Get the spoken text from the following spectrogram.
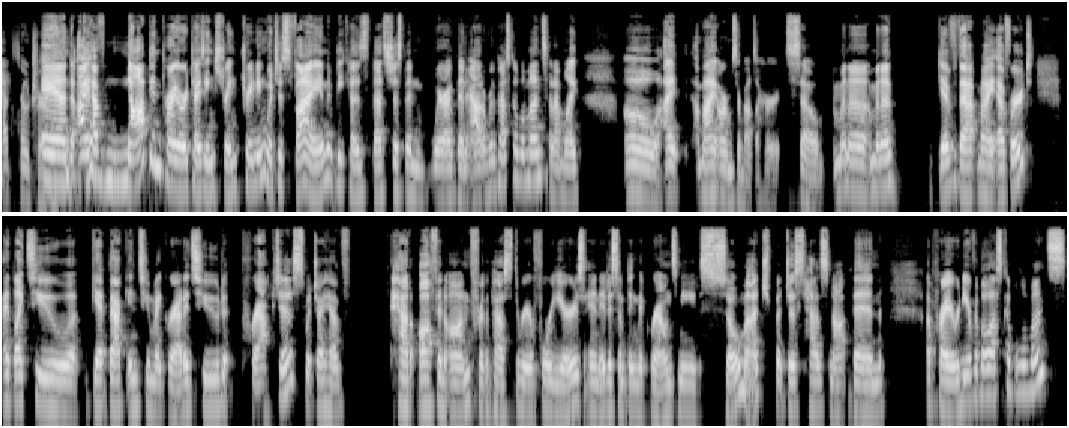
that's so true. And I have not been prioritizing strength training, which is fine because that's just been where I've been at over the past couple months. But I'm like, oh, I my arms are about to hurt. So I'm gonna I'm gonna give that my effort. I'd like to get back into my gratitude practice, which I have had off and on for the past three or four years. And it is something that grounds me so much, but just has not been a priority over the last couple of months.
